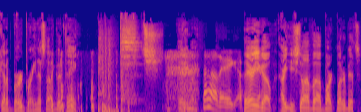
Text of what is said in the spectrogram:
got a bird brain, that's not a good thing." anyway, Oh, there you go. there you go. Are you, you still have uh, bark butter bits?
